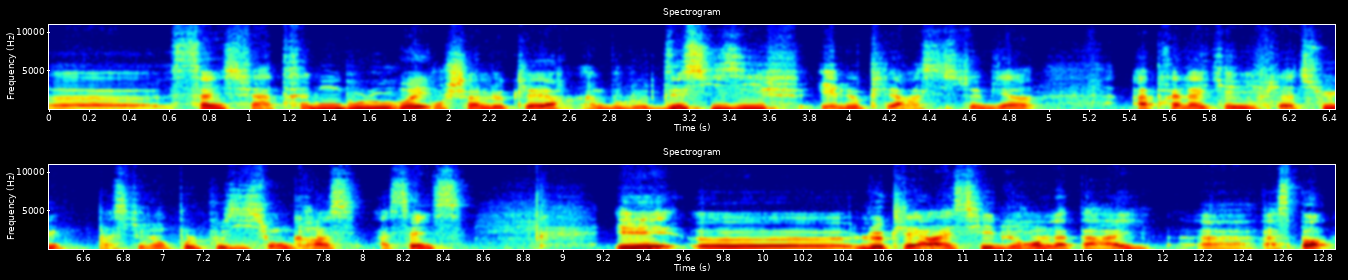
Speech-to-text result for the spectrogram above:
euh, Sainz fait un très bon boulot Oui. pour Charles Leclerc, un boulot décisif, et Leclerc insiste bien après la qualif là-dessus, parce qu'il est en pole position grâce à Sainz. Et euh, Leclerc a essayé de lui rendre l'appareil à, à Spa.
